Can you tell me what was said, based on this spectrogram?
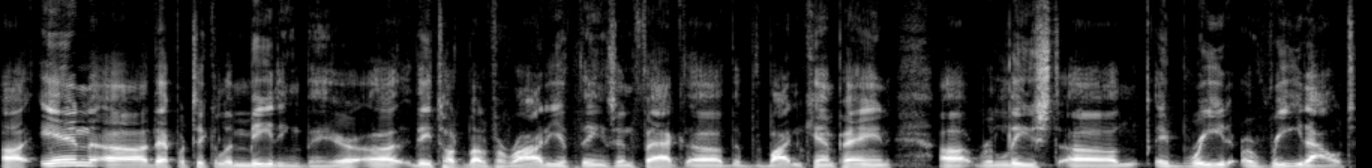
Uh, in uh, that particular meeting there, uh, they talked about a variety of things. In fact, uh, the, the, Biden campaign uh, released um, a, breed, a readout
